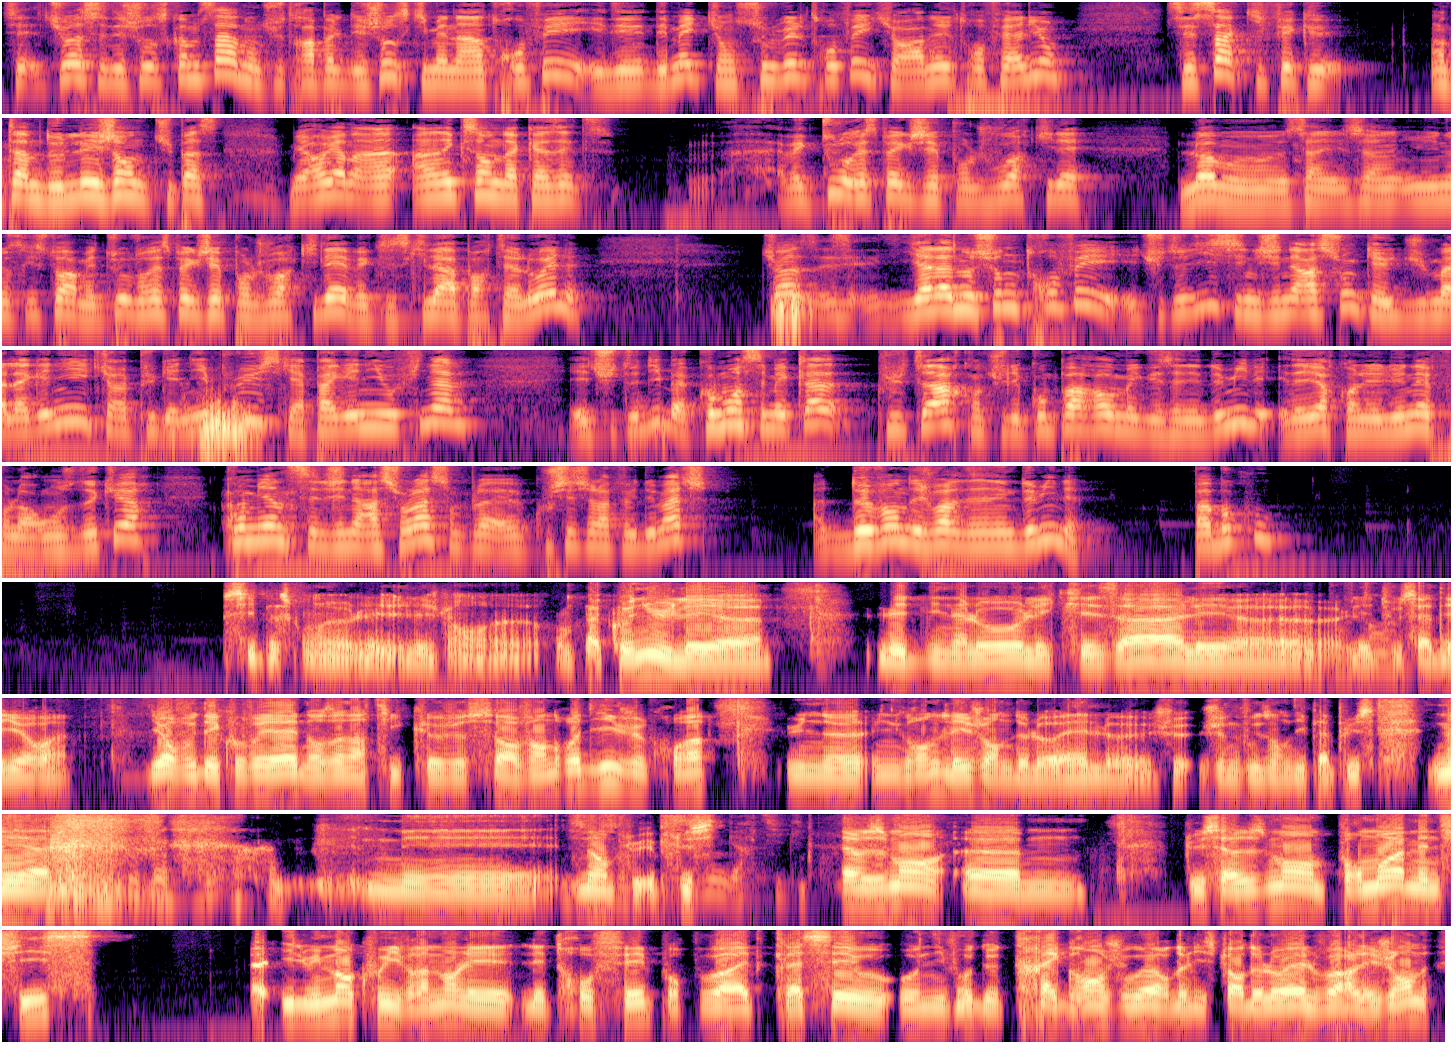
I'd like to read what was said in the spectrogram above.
Tu vois, c'est des choses comme ça, donc tu te rappelles des choses qui mènent à un trophée et des, des mecs qui ont soulevé le trophée et qui ont ramené le trophée à Lyon. C'est ça qui fait que, en termes de légende, tu passes. Mais regarde, un, Alexandre Lacazette, avec tout le respect que j'ai pour le joueur qu'il est, l'homme, euh, c'est une autre histoire, mais tout le respect que j'ai pour le joueur qu'il est, avec ce qu'il a apporté à l'OL, tu vois, il y a la notion de trophée. Et tu te dis, c'est une génération qui a eu du mal à gagner, qui aurait pu gagner plus, qui a pas gagné au final. Et tu te dis, bah, comment ces mecs-là, plus tard, quand tu les compareras aux mecs des années 2000, et d'ailleurs, quand les Lyonnais font leur 11 de cœur, combien de cette génération-là sont couchés sur la feuille de match devant des joueurs des années 2000? Pas beaucoup. Si, parce que les, les, gens euh, ont pas connu les, euh, les Dinalo, les Chiesa, les, euh, les tout ça. D'ailleurs, D'ailleurs, vous découvrirez dans un article que je sors vendredi, je crois, une, une grande légende de l'OL. Je, je, ne vous en dis pas plus, mais euh, mais non plus plus sérieusement, euh, plus sérieusement, pour moi, Memphis euh, il lui manque, oui, vraiment les, les trophées pour pouvoir être classé au, au, niveau de très grands joueurs de l'histoire de l'OL, voire légende.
